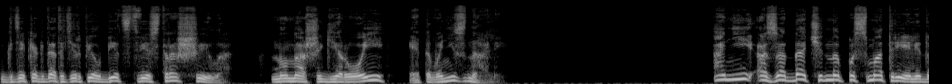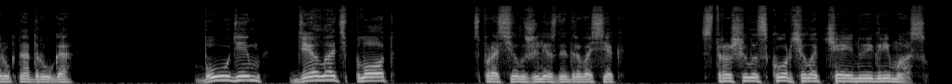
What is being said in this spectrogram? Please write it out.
где когда-то терпел бедствие Страшила, но наши герои этого не знали. Они озадаченно посмотрели друг на друга. «Будем делать плод?» — спросил железный дровосек. Страшила скорчил отчаянную гримасу.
